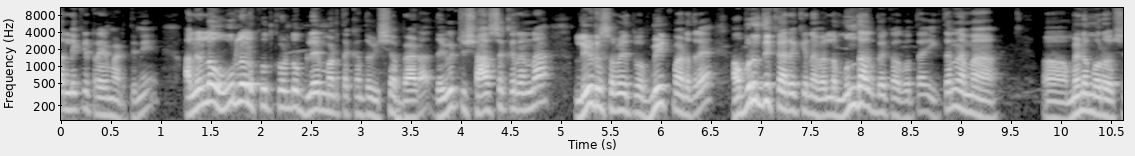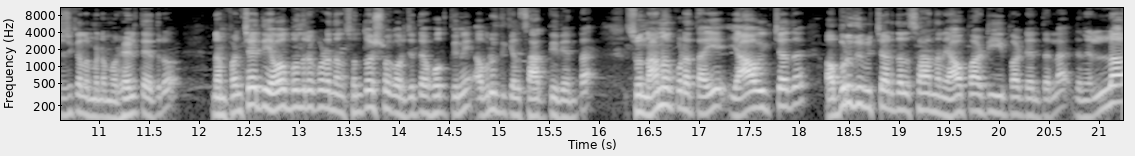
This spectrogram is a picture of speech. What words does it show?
ತರಲಿಕ್ಕೆ ಟ್ರೈ ಮಾಡ್ತೀನಿ. ಅಲ್ಲೆಲ್ಲೋ ಊರ್ಲಲ್ಲಿ ಕೂತ್ಕೊಂಡು ಬ್ಲೇಮ್ ಮಾಡ್ತಕ್ಕಂಥ ವಿಷಯ ಬೇಡ. ದಯವಿಟ್ಟು ಶಾಸಕರನ್ನು ಲೀಡರ್ ಸಮೇತ ಮೀಟ್ ಮಾಡಿದ್ರೆ ಅಭಿವೃದ್ಧಿ ಕಾರ್ಯಕ್ಕೆ ನಾವೆಲ್ಲ ಮುಂದಾಗಬೇಕಾಗುತ್ತೆ. ಈಗ ತಾನೇ ನಮ್ಮ ಮೇಡಮ್ ಅವರು, ಶಶಿಕಲಾ ಮೇಡಮ್ ಅವ್ರು ಹೇಳ್ತಾ ಇದ್ರು, ನಮ್ಮ ಪಂಚಾಯತಿ ಯಾವಾಗ ಬಂದರೂ ಕೂಡ ನಾನು ಸಂತೋಷವಾಗಿ ಅವ್ರ ಜೊತೆ ಹೋಗ್ತೀನಿ. ಅಭಿವೃದ್ಧಿ ಕೆಲಸ ಆಗ್ತಿದೆ ಅಂತ. ಸೊ ನಾನು ಕೂಡ ತಾಯಿ, ಯಾವ ಇಚ್ಛಾದ ಅಭಿವೃದ್ಧಿ ವಿಚಾರದಲ್ಲಿ ಸಹ ನಾನು ಯಾವ ಪಾರ್ಟಿ, ಈ ಪಾರ್ಟಿ ಅಂತೆಲ್ಲ ನಾನು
